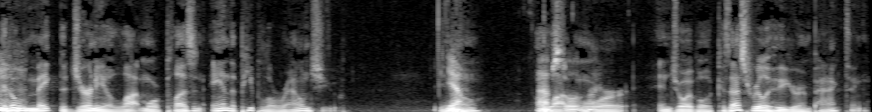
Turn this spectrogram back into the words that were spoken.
mm-hmm. it'll make the journey a lot more pleasant and the people around you, you yeah, know, a absolutely. lot more enjoyable because that's really who you're impacting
